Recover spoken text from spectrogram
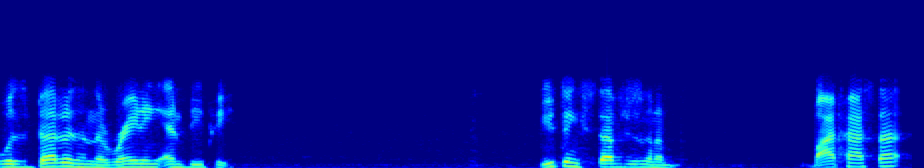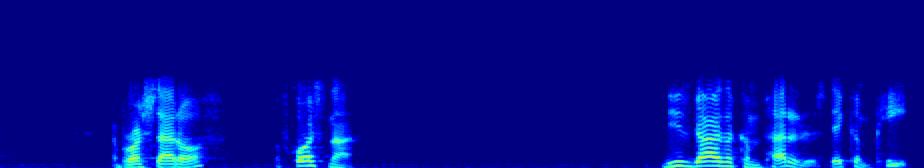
was better than the reigning MVP? You think Steph's just going to bypass that and brush that off? Of course not. These guys are competitors. They compete.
